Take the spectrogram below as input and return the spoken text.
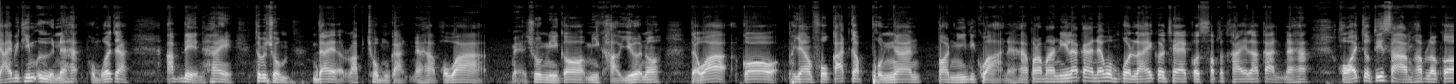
ย้ายไปทีมอื่นนะฮะผมก็จะอัปเดตให้ท่านผู้ชมได้รับชมกันนะฮะเพราะว่า แหมช่วงนี้ก็มีข่าวเยอะเนาะแต่ว่าก็พยายามโฟกัสกับผลงานตอนนี้ดีกว่านะฮะประมาณนี้แล้วกันนะผมกดไลค์กดแชร์กด subscribe แล้วกันนะฮะขอให้จบที่ 3 ครับ แล้วก็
